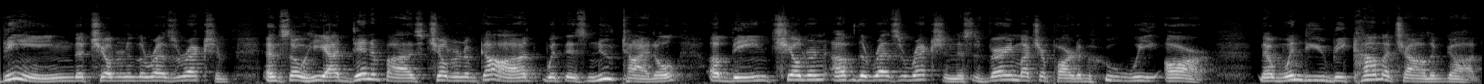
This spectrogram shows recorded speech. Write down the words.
being the children of the resurrection. And so he identifies children of God with this new title of being children of the resurrection. This is very much a part of who we are. Now, when do you become a child of God?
